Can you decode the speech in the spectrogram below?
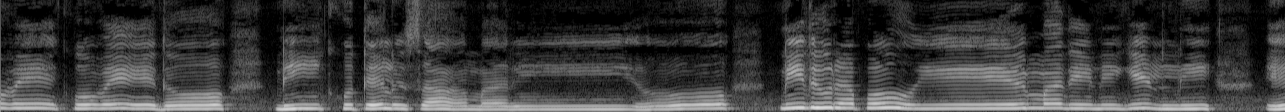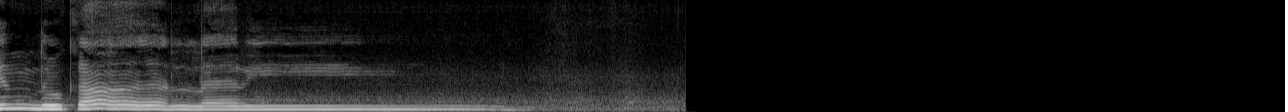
వేకువేదో నీకు తెలుసా మరి? ఓ నిదురపోయే మదిని గెల్లి ఎందుకల్లరీ?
